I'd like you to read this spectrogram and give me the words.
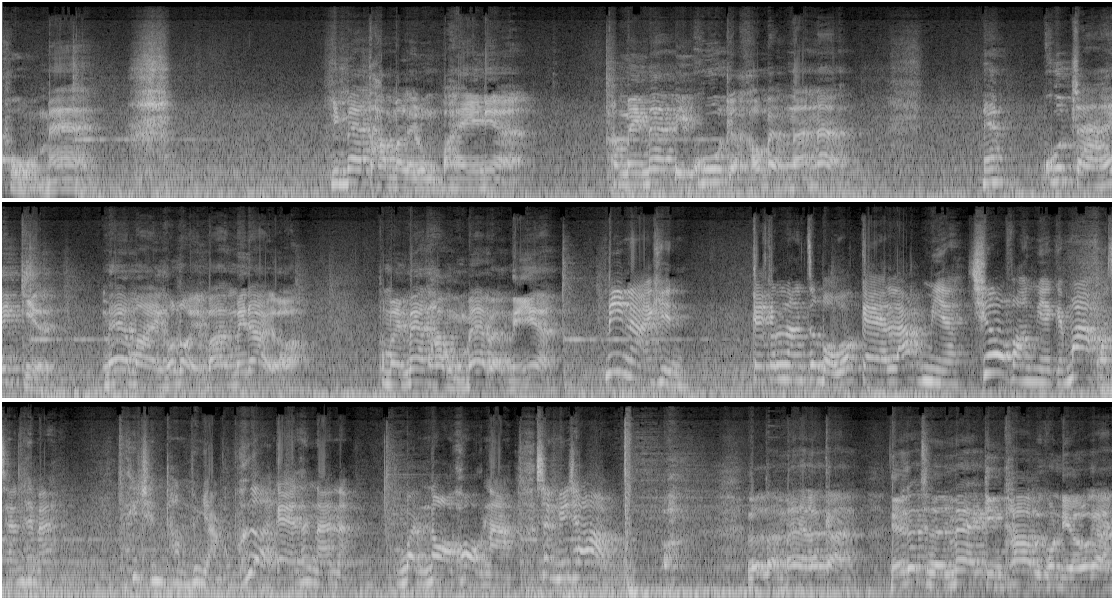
โถโหแม่ที่แม่ทำอะไรลงไปเนี่ย ทำไมแม่ไปพูดกับเขาแบบนั้นน่ะ แม่พูดจาให้เกียรติแม่ไมค์เขาหน่อยบ้างไม่ได้เหรอทำไมแม่ทำกับแม่แบบนี้อะ นี่นาคิน แกกำลังจะบอกว่าแกรักเมีย เชื่อฟังเมียแกมากกว่าฉันใช่ไหมที่ฉันทำทุกอย่างก็เพื่อแกทั้งนั้นอะ บันนอกคอกนาฉันไม่ชอบ แล้วแต่แม่แล้วกันงั้นก็เชิญแม่กินข้าวไปคนเดียวแล้วกัน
